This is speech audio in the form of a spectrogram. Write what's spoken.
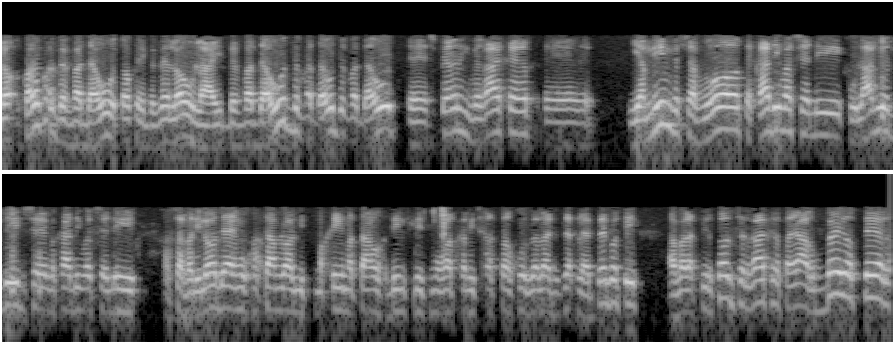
לא, קודם כל בוודאות, אוקיי, וזה לא אולי, בוודאות, בוודאות, בוודאות, אה, שפרלינג ורייכרט, אה, ימים ושבועות, אחד עם השני, כולם יודעים שהם אחד עם השני. עכשיו, אני לא יודע אם הוא חתם לו על מסמכים, אתה עורך דין שלי תמורת 15% עליי, צריך לייצג אותי, אבל הסרטון של רייכרט היה הרבה יותר...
